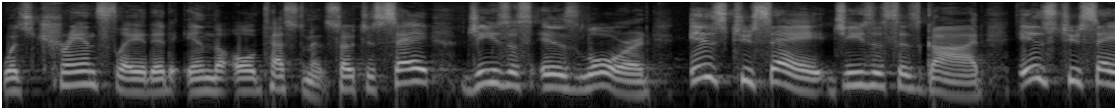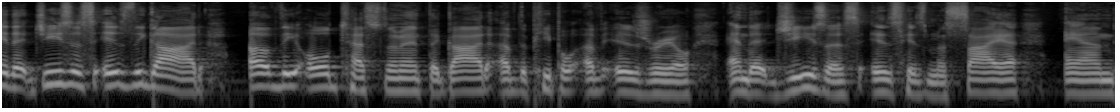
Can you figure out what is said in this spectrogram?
was translated in the Old Testament. So to say Jesus is Lord is to say Jesus is God, is to say that Jesus is the God of the Old Testament, the God of the people of Israel, and that Jesus is his Messiah and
